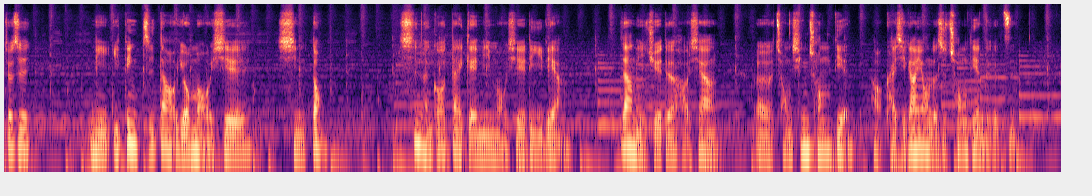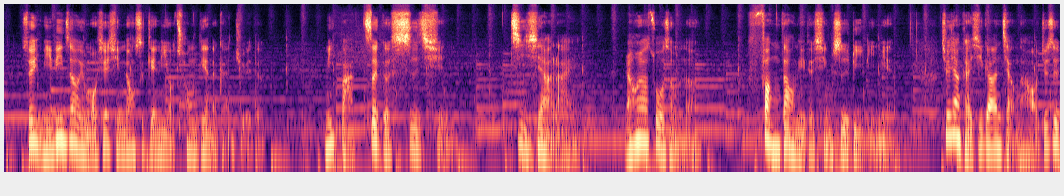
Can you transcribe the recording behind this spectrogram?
就是你一定知道有某一些行动是能够带给你某些力量，让你觉得好像呃重新充电。好，凯西刚刚用的是“充电”这个字，所以你一定知道有某些行动是给你有充电的感觉的。你把这个事情记下来，然后要做什么呢？放到你的行事历里面。就像凯西刚刚讲的哈，就是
